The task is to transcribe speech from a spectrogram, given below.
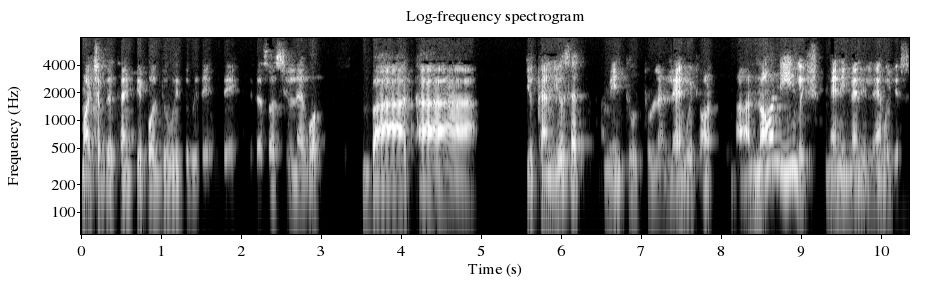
much of the time people do it with the, the, the social network, but uh, you can use it, I mean, to, to learn language, or, uh, not only English, many, many languages.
